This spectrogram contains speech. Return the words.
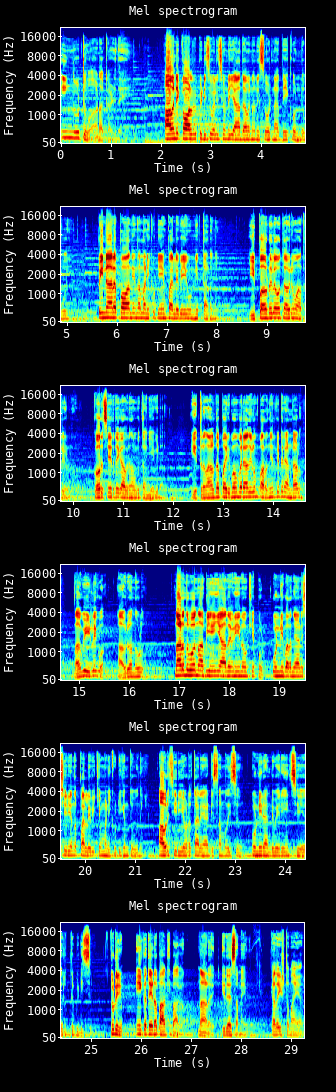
ഇങ്ങോട്ട് വാടാ കഴുതേ. അവന്റെ കോളർ പിടിച്ചു വലിച്ചുകൊണ്ട് യാദവ് അവനെ റിസോർട്ടിനകത്തേക്ക് കൊണ്ടുപോയി. പിന്നാലെ പോകാൻ നിന്ന മണിക്കുട്ടിയെയും പല്ലവിയെയും ഉണ്ണി തടഞ്ഞു. ഇപ്പൊ അവരുടെ ലോകത്ത് അവർ മാത്രമേ ഉള്ളൂ. കുറച്ചു നേരത്തേക്ക് അവരെ നമുക്ക് തനിയെ വിടാം. ഇത്ര നാളത്തെ പരിഭവം പരാതികളും പറഞ്ഞിരിക്കട്ടെ രണ്ടാളും. നമുക്ക് വീട്ടിലേക്ക് പോവാം. അവർ വന്നോളൂ. നടന്നു പോകുന്ന അഭിയെ യാദവിനെ നോക്കിയപ്പോൾ ഉണ്ണി പറഞ്ഞാണ് ശരിയെന്ന് പല്ലവിക്കും മണിക്കുട്ടിക്കും തോന്നി. അവർ ചിരിയോടെ തലയാട്ടി സമ്മതിച്ചതും ഉണ്ണി രണ്ടുപേരെയും ചേർത്ത് പിടിച്ചു. തുടരും ഈ കഥയുടെ ബാക്കി ഭാഗം. നാളെ ഇതേ സമയം. കഥ ഇഷ്ടമായാൽ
